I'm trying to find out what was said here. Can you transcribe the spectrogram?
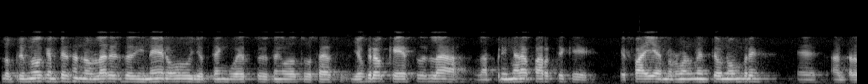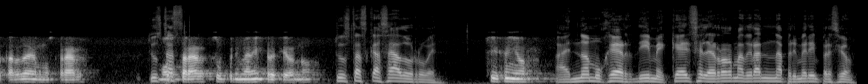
lo primero que empiezan a hablar es de dinero, yo tengo esto, yo tengo otro. O sea, yo creo que eso es la, la primera parte que, que falla normalmente un hombre eh, al tratar de demostrar mostrar su primera impresión, ¿no? Tú estás casado, Rubén. Sí, señor. Ah, una mujer, dime, ¿qué es el error más grande en una primera impresión?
